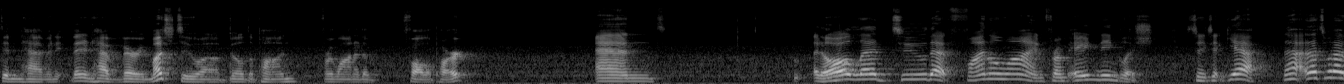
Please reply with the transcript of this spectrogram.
didn't have any, they didn't have very much to uh, build upon for Lana to fall apart. And it all led to that final line from Aiden English. So like, "Yeah, that, that's what I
